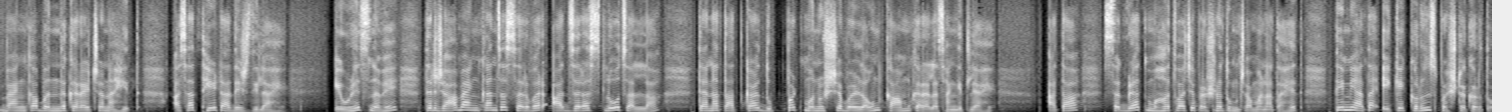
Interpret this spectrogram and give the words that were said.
बँका बंद करायच्या नाहीत असा थेट आदेश दिला आहे. एवढेच नव्हे तर ज्या बँकांचा सर्व्हर आज जरा स्लो चालला त्यांना तात्काळ दुप्पट मनुष्यबळ लावून काम करायला सांगितले आहे. आता सगळ्यात महत्त्वाचे प्रश्न तुमच्या मनात आहेत ते मी आता एक एक करून स्पष्ट करतो.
